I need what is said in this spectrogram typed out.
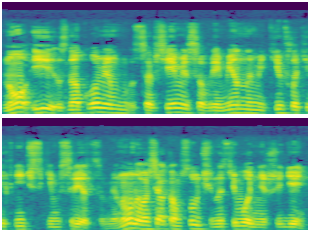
но и знакомим со всеми современными тифлотехническими средствами. Ну, во всяком случае, на сегодняшний день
